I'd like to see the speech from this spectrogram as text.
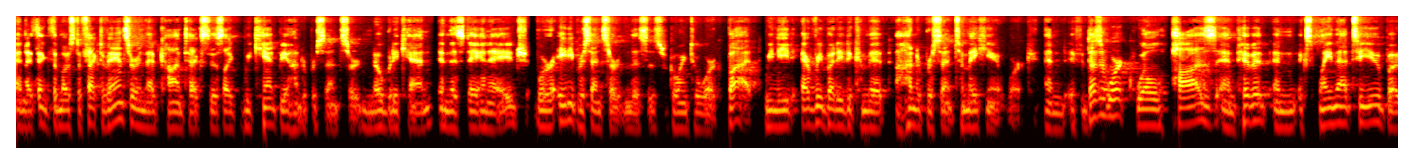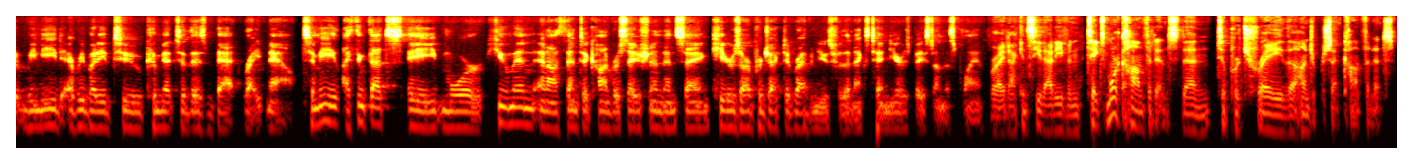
And I think the most effective answer in that context is like, we can't be 100% certain. Nobody can in this day and age. We're 80% certain this is going to work, but we need everybody to commit 100% to making it work. And if it doesn't work, we'll pause and pivot and explain that to you. But we need everybody to commit to this bet right now. To me, I think that's a more human and authentic conversation than saying, here's our projected revenues for the next 10 years based on this plan. Right. I can see that even takes more confidence than to portray the 100% confidence.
